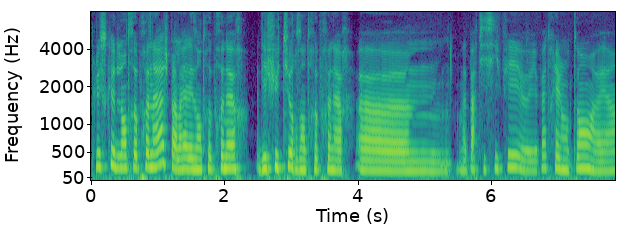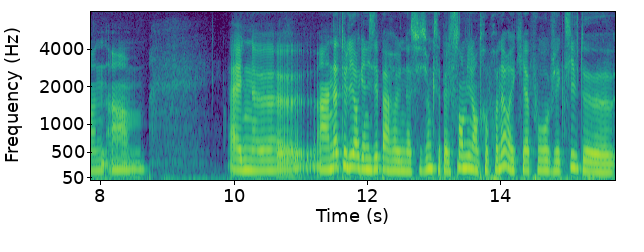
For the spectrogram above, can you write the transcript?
Plus que de l'entrepreneuriat, je parlerai des entrepreneurs, des futurs entrepreneurs. Euh, on a participé euh, il n'y a pas très longtemps à un à, euh, un atelier organisé par une association qui s'appelle 100 000 entrepreneurs et qui a pour objectif de,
